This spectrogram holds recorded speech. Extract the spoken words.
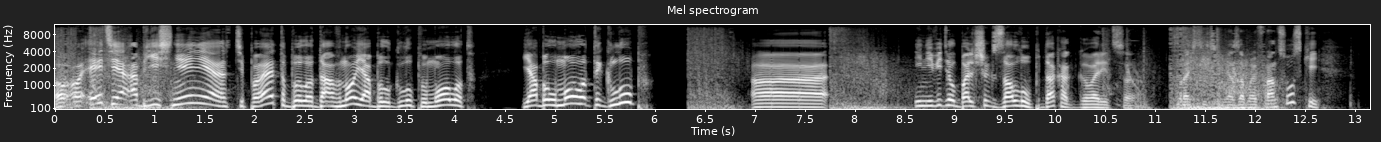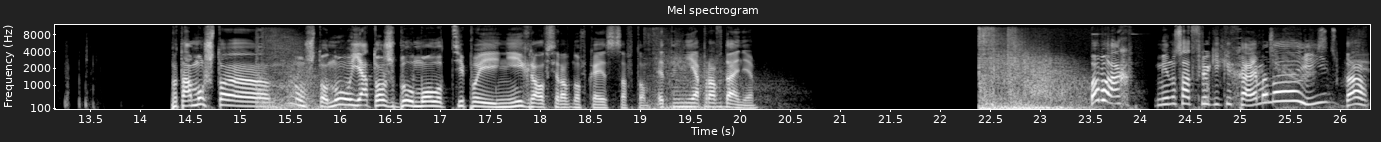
э, эти объяснения, типа, это было давно, я был глуп и молод. Я был молод и глуп. Э, и не видел больших залуп, да, как говорится. Простите меня за мой французский. Потому что, ну что, ну я тоже был молод, типа, и не играл все равно в КС с софтом. Это не оправдание. Бабах! Минус от флюгики Хаймана. И, да,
